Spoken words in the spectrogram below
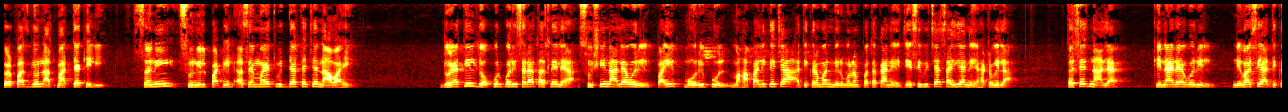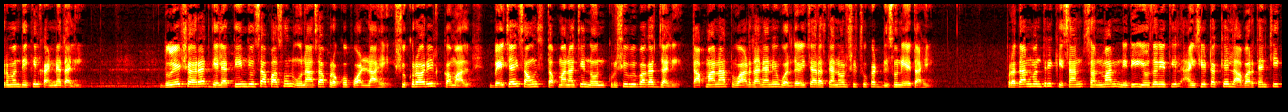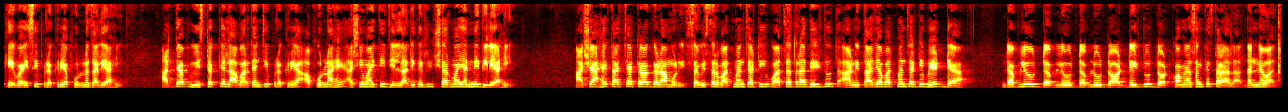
गळपास घेऊन आत्महत्या केली. सनी सुनील पाटील असे मयत विद्यार्थ्याचे नाव आहे. धुळ्यातील देवपूर परिसरात असलेल्या सुशी नाल्यावरील पाईप मोरी पूल महापालिकेच्या अतिक्रमण निर्मूलन पथकाने जेसीबीच्या साह्याने हटविला. तसेच नाल्या किनाऱ्यावरील निवासी अतिक्रमण देखील काढण्यात आली. धुळे शहरात गेल्या तीन दिवसापासून उन्हाचा प्रकोप वाढला आहे. शुक्रवारी कमाल बेचाळीस अंश तापमानाची नोंद कृषी विभागात झाली. तापमानात वाढ झाल्याने वर्दळीच्या रस्त्यांवर शुचुकट दिसून येत आहे. प्रधानमंत्री किसान सन्मान निधी योजनेतील ऐंशी टक्के लाभार्थ्यांची केवायसी प्रक्रिया पूर्ण झाली आहे. अद्याप वीस टक्के लाभार्थ्यांची प्रक्रिया अपूर्ण आहे अशी माहिती जिल्हाधिकारी शर्मा यांनी दिली आहे. अशा आहेत आजच्या टक घडामोडी. सविस्तर बातम्यांसाठी वाचत राहा देशदूत आणि ताज्या बातम्यांसाठी भेट द्या. W W W dot Deshdoot dot com या संकेतस्थळाला. धन्यवाद.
